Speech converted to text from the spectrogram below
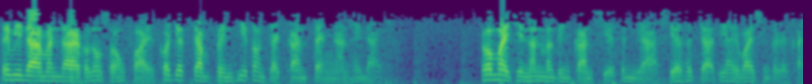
แต่บิดามันดาเขาต้องสองฝ่ายก็จะจำเป็นที่ต้องจัดการแต่งงานให้ได้ เพราะไม่เช่นนั้นมันเป็นการเสียสัญญา เสียสัจจะที่ให้ไว้ซึ่งกันและกัน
